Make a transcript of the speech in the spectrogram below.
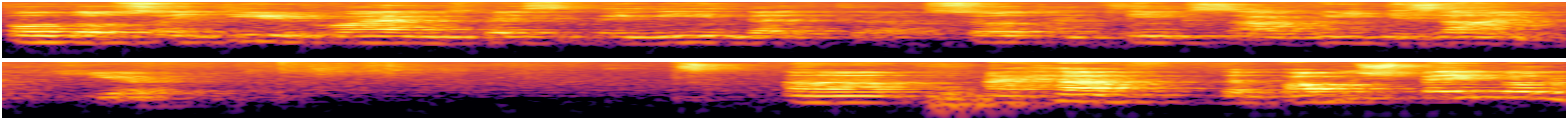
all those IT requirements basically mean that uh, certain things are redesigned here. Uh, I have the published paper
